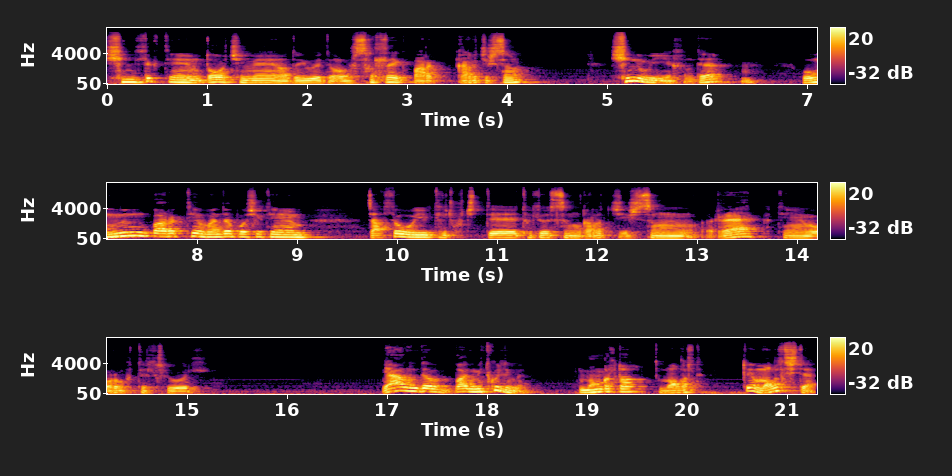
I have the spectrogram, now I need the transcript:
Шинэлэг тийм дуу чимээ одоо юу гэдэг урсгалыг баг гаргаж ирсэн. Шинэ үеийнхэн те өмнө нь баг тийм вандабо шиг тийм залуу үеийг тэгж хүчтэй төлөөлсөн гаргаж ирсэн рэп тийм уран бүтээлч гэвэл яг үндэ баг мэдгүй юм байна Монголд оо. Монголд тийм Монголд шүү дээ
